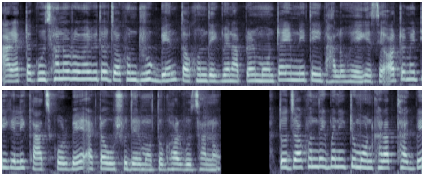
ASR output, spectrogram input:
আর একটা গুছানো রুমের ভিতর যখন ঢুকবেন, তখন দেখবেন আপনার মনটা এমনিতেই ভালো হয়ে গেছে। অটোমেটিক্যালি কাজ করবে একটা ওষুধের মতো ঘর গুছানো। তো যখন দেখবেন একটু মন খারাপ থাকবে,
